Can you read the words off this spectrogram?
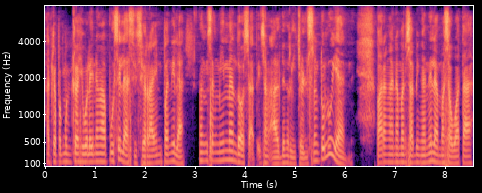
At kapag magkahiwalay na nga po sila, sisirain pa nila ang isang Main Mendoza at isang Alden Richards ng tuluyan. Para nga naman sabi nga nila, masawata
